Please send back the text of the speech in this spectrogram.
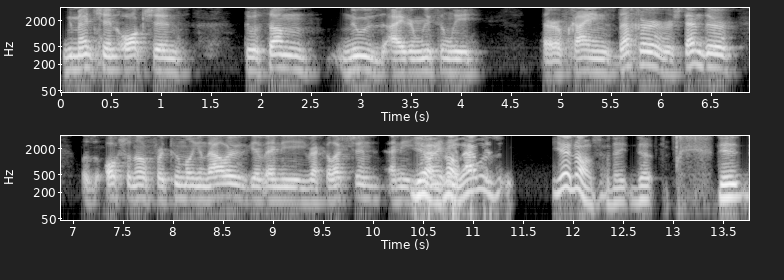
We mentioned auctions. There was some news item recently that Rav Chaim's Becher or Stender was auctioned off for two million dollars. You have any recollection? Any? Yeah, no, that was. Yeah, no. So they the, the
